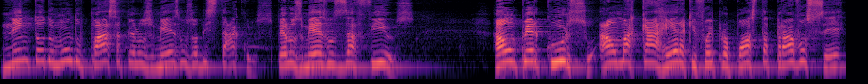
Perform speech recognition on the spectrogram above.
Nem todo mundo passa pelos mesmos obstáculos, pelos mesmos desafios. Há um percurso, há uma carreira que foi proposta para você.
